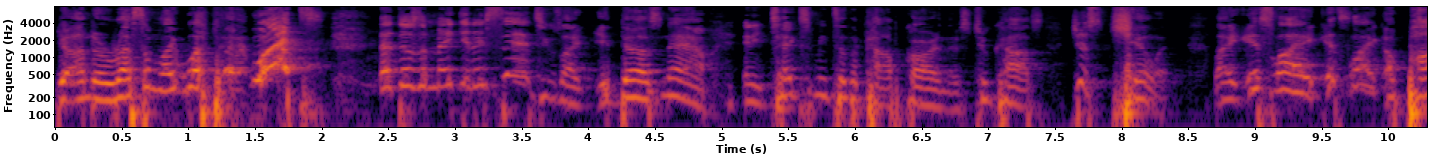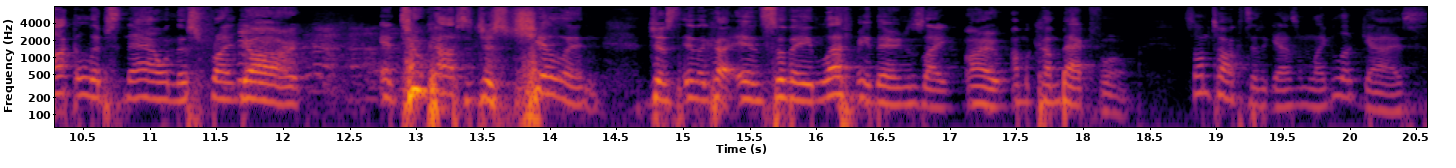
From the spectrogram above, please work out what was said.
You're under arrest. I'm like, what? what? That doesn't make any sense. He was like, it does now. And he takes me to the cop car, and there's two cops just chilling. Like it's like it's like apocalypse now in this front yard, and two cops are just chilling just in the car. And so they left me there and was like, all right, I'm gonna come back for him. So I'm talking to the guys. I'm like, look, guys,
